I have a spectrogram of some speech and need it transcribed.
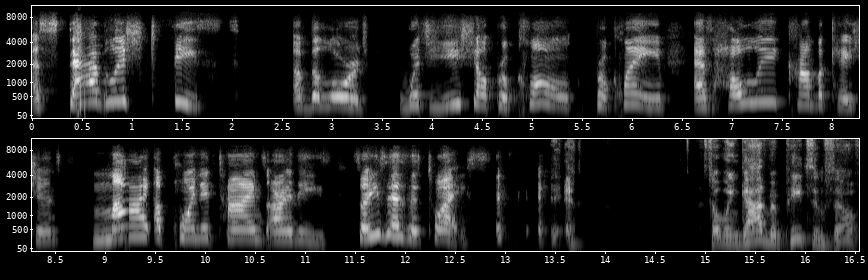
established feast of the Lord, which ye shall proclaim, proclaim as holy convocations my appointed times are these. So he says it twice. so when God repeats himself,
